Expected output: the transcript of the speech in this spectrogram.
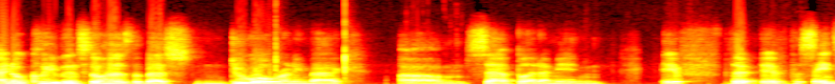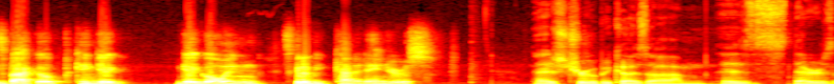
I know Cleveland still has the best duo running back um, set, but I mean, if the if the Saints backup can get get going, it's gonna be kind of dangerous. That is true because um, is there's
